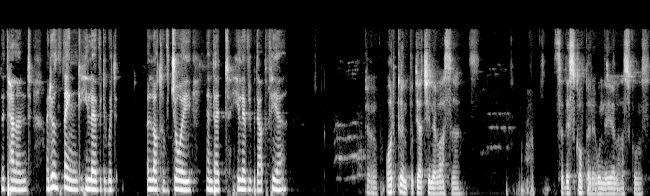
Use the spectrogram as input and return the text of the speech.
the talent, I don't think he lived with a lot of joy and that he lived without fear. Că oricând putea cineva să, să descopere unde el a ascuns.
